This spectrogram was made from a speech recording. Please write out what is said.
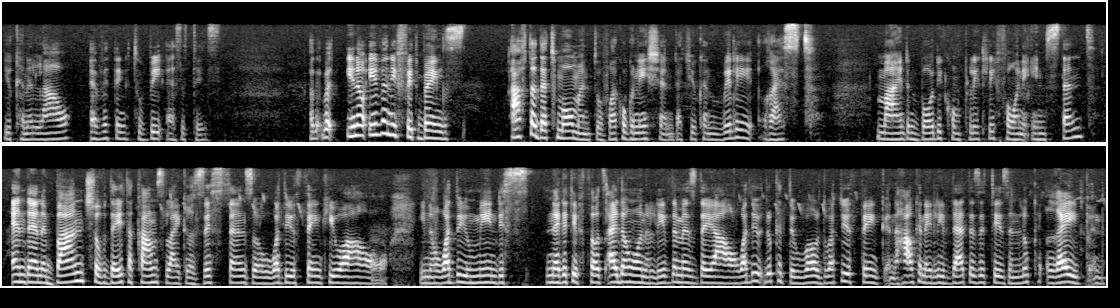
You can allow everything to be as it is. Okay, but you know, even if it brings, after that moment of recognition that you can really rest mind and body completely for an instant, and then a bunch of data comes like resistance or what do you think you are or you know what do you mean this negative thoughts, I don't want to leave them as they are, or what do you, look at the world, what do you think, and how can I leave that as it is, and look, rape, and,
